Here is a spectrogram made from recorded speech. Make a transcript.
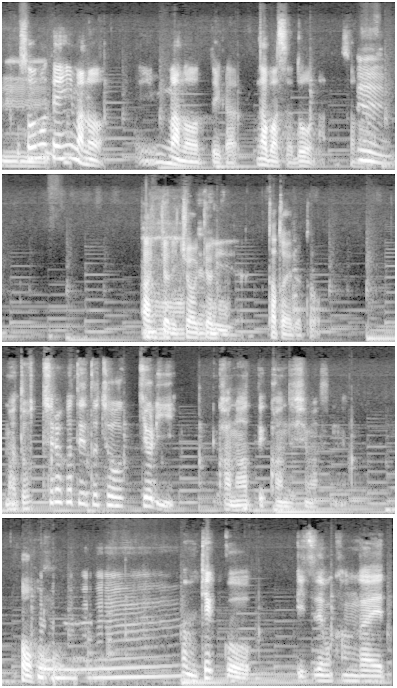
うんその点、今の、今のっていうか、ナバスはどうなのその、うん。短距離、長距離例えると。まあ、どちらかというと長距離かなって感じしますね。ほうほうほう。ん多分結構いつでも考えて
